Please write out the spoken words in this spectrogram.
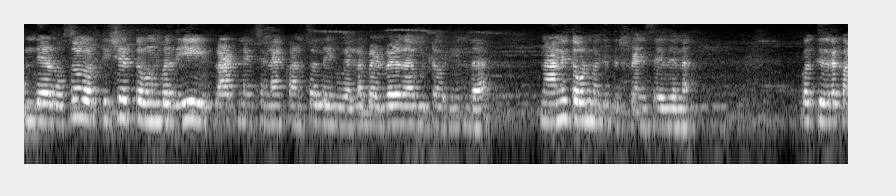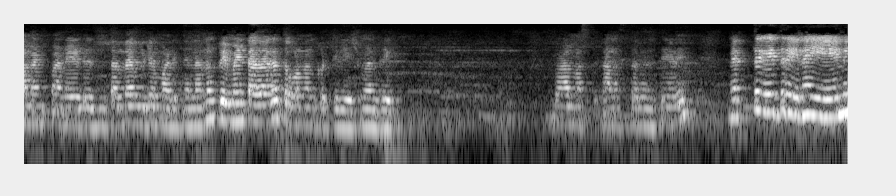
ಒಂದೆರಡು ಹೊಸ ಟಿ ಶರ್ಟ್ ತೊಗೊಂಡ್ ಬರ್ರಿ ಪ್ಲಾಟ್ನಾಗ ಚೆನ್ನಾಗಿ ಕಾಣಿಸಲ್ಲ ಇವೆಲ್ಲ ಬೆಳ ಬೆಳಗಾಗ್ಬಿಟ್ಟವ್ರಿ ಹಿಂದ. ನಾನೇ ತೊಗೊಂಡು ಬಂದಿದ್ರಿ ಫ್ರೆಂಡ್ಸ್ ಇದನ್ನ. ಗೊತ್ತಿದ್ರೆ ಕಮೆಂಟ್ ಮಾಡಿ ಹೇಳ್ರಿ ತಂದ ವಿಡಿಯೋ ಮಾಡಿದ್ದೆ. ನಾನು ಪೇಮೆಂಟ್ ಆದಾಗ ತೊಗೊಂಡು ಬಂದು ಕೊಟ್ಟಿದ್ದೆ ಯಜಮಾನ್ರಿಗೆ. ಭಾಳ ಮಸ್ತ್ ಕಾಣಿಸ್ತಾರೆ ಅಂತೇಳಿ. ಮೆತ್ತಗೈತ್ರಿ ಇನ್ನ ಏನು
